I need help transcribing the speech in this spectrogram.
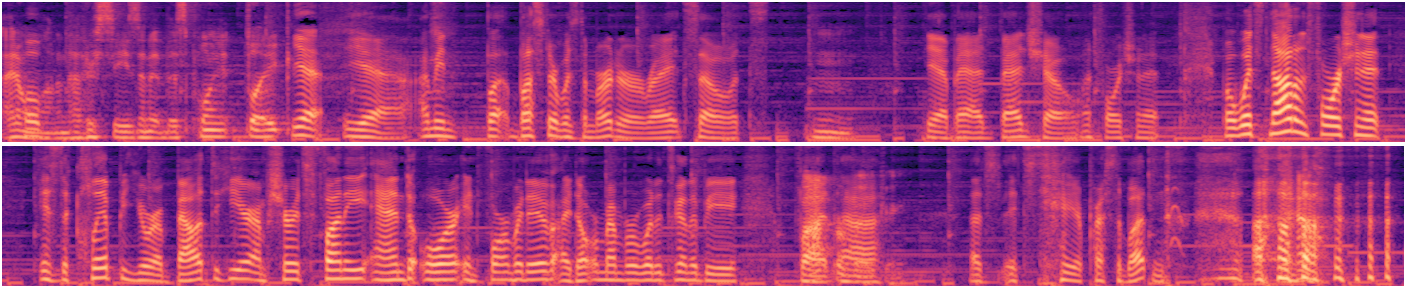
I don't Well- want another season at this point. Like, Yeah, yeah. I mean, but Buster was the murderer, right? So it's hmm. Yeah, bad, bad show. Unfortunate. But what's not unfortunate is the clip you're about to hear. I'm sure it's funny and or informative. I don't remember what it's gonna be, but uh. That's it's. Yeah, press the button. Uh,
